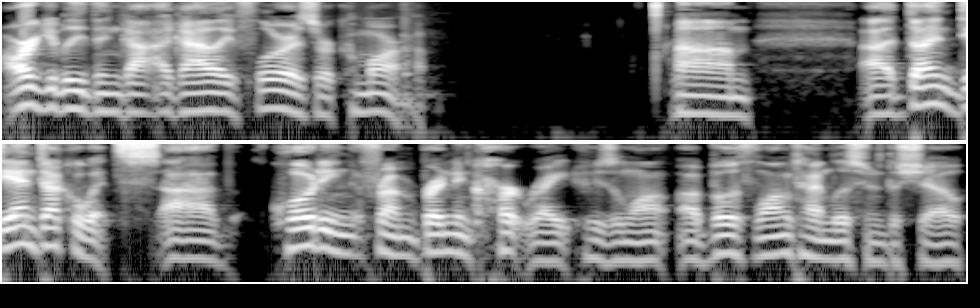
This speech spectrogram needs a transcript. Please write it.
arguably, than a guy like Flores or Kamara. Um, uh, Dan, Dan Duckowitz, uh, quoting from Brendan Cartwright, who's a long, uh, both longtime listener to the show.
